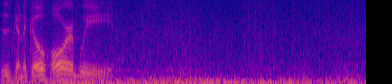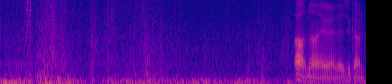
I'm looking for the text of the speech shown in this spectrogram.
This is gonna go horribly. Oh no, hang on, there's a gun.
